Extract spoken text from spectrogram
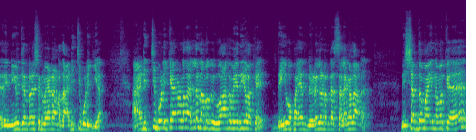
ന്യൂ ജനറേഷൻ വേർഡാണത് അടിച്ചു പൊളിക്കുക. അടിച്ചു പൊളിക്കാനുള്ളതല്ല നമുക്ക് വിവാഹവേദികളൊക്കെ. ദൈവഭയം നിഴലിടേണ്ട സ്ഥലങ്ങളാണ്. നിശബ്ദമായി നമുക്ക്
